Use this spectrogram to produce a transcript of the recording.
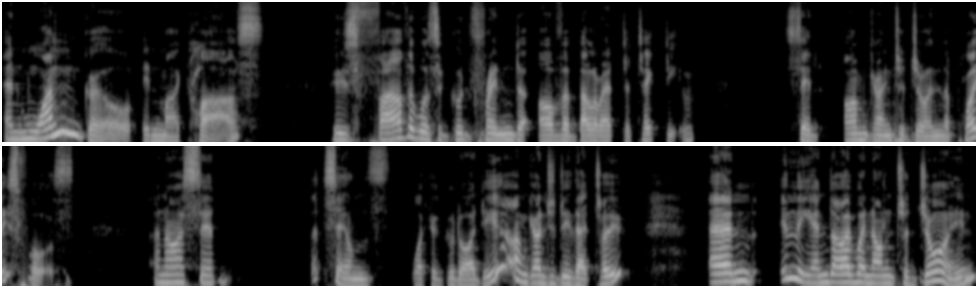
and one girl in my class whose father was a good friend of a Ballarat detective said, I'm going to join the police force. And I said, That sounds like a good idea. I'm going to do that too. And in the end, I went on to join,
